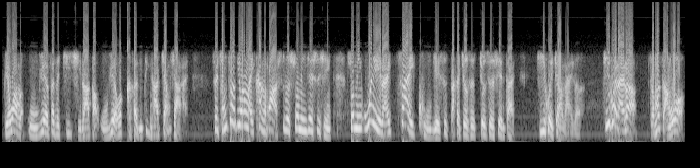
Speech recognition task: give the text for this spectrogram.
别忘了五月份的基期拉高，五月我肯定它降下来。所以从这个地方来看的话，是不是说明一件事情？说明未来再苦也是大概就是就是现在机会就要来了，机会来了，怎么掌握？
